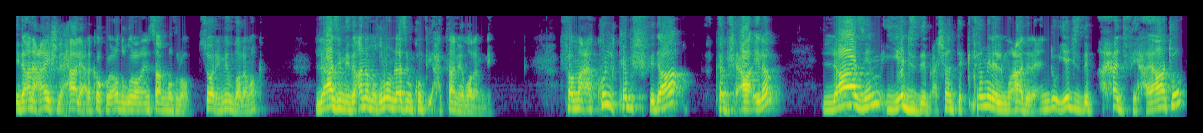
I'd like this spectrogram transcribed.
إذا أنا عايش لحالي على كوكب الأرض أقول أنا إنسان مظلوم. سوري مين ظلمك؟ لازم إذا أنا مظلوم لازم يكون في أحد ثاني ظلمني. فمع كل كبش فداء كبش عائلة لازم يجذب عشان تكتمل المعادلة. عنده يجذب أحد في حياته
